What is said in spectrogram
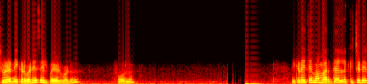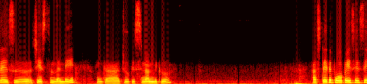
చూడండి ఇక్కడ పడేసి వెళ్ళిపోయాడు వాడు ఫోను. ఇక్కడైతే మా మరదల్ కిచడి రైస్ చేస్తుందండి. ఇంకా చూపిస్తున్నాను మీకు. ఫస్ట్ అయితే పోపు వేసేసి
